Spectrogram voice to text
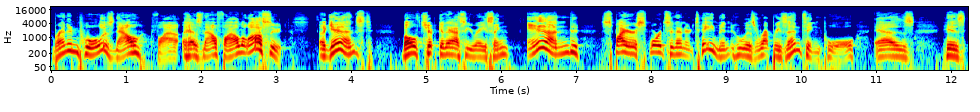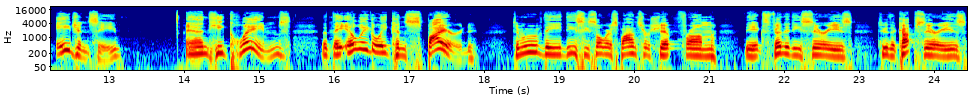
Brennan Poole is now has now filed a lawsuit against both Chip Ganassi Racing and Spire Sports and Entertainment, who is representing Poole as his agency, and he claims that they illegally conspired to move the DC Solar sponsorship from the Xfinity Series to the Cup Series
